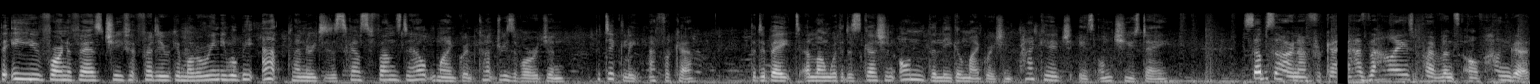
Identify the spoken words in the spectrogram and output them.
The EU Foreign Affairs Chief Federica Mogherini will be at plenary to discuss funds to help migrant countries of origin, particularly Africa. The debate, along with a discussion on the legal migration package, is on Tuesday. Sub-Saharan Africa has the highest prevalence of hunger.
